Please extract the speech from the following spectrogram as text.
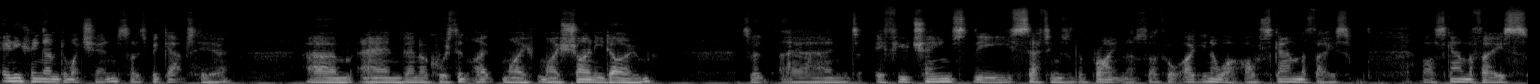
anything under my chin, so there's big gaps here. Um, and then of course didn't like my my shiny dome. So and if you change the settings of the brightness I thought oh, you know what? I'll scan the face. I'll scan the face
